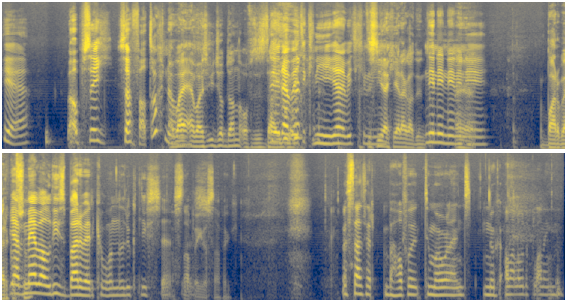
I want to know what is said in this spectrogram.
Ja. Maar op zich, ça va toch En, nog? wat, en wat is uw job dan? Of is dat Nee, dat weet ik niet. Ja, dat weet ik Het is niet dat jij dat gaat doen. Nee, nee, nee, nee. Ah, ja. nee. Barwerk Ja, of zo? mij wel liefst barwerk gewoon. Dat doe ik het liefst. hè. Dat snap ik, dat snap ik. Wat staat er behalve Tomorrowland nog allemaal op de planning?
